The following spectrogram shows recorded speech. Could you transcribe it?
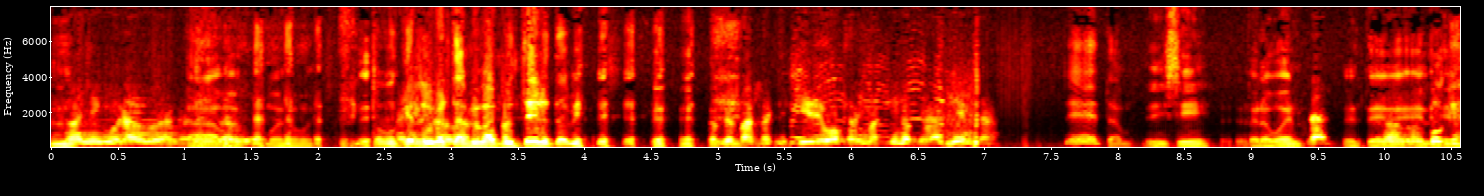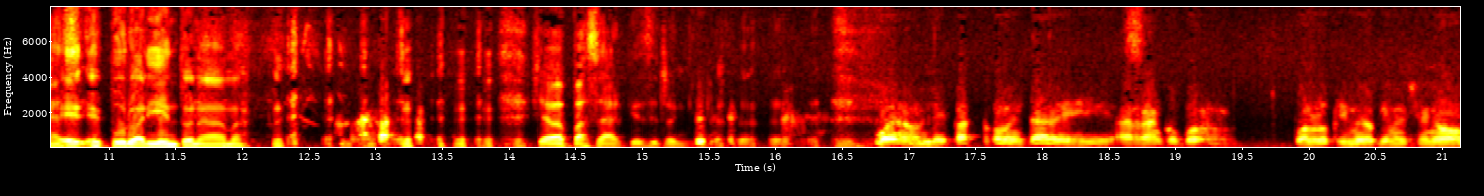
No hay ninguna duda. No ah, bueno, bueno, bueno. Como que River también va puntero también. Lo que pasa es que si de Boca imagino que la alienta. Eh, y sí, pero bueno, este, es, puro aliento nada más. ya va a pasar, que se tranquilo. bueno, le paso a comentar, eh, arranco por, por lo primero que mencionó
